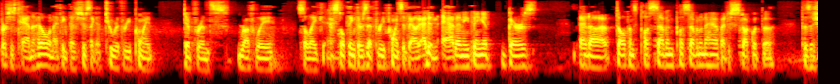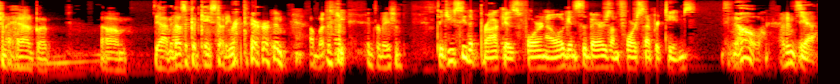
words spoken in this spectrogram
versus Tannehill, and I think that's just like a two or three point difference roughly. So like I still think there's that three points of value. I didn't add anything at Bears at uh, Dolphins plus seven, plus seven and a half. I just stuck with the position I had, but um, yeah, I mean that's a good case study right there, and how much information. did you see that Brock is 4 and 0 against the Bears on four separate teams? No, I didn't. See Yeah.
